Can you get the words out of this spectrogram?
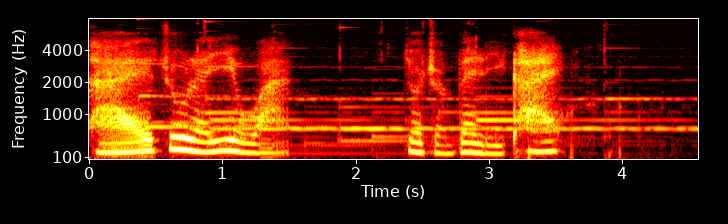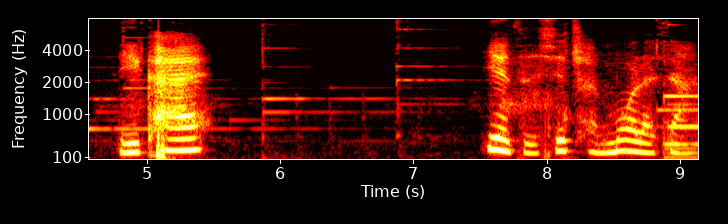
才住了一晚，就准备离开。离开。叶子熙沉默了下，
